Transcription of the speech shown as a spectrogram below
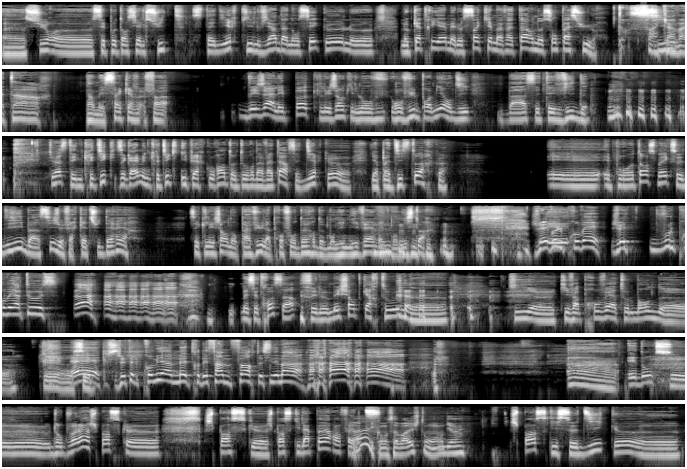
euh, sur euh, ses potentielles suites. C'est-à-dire qu'il vient d'annoncer que le, le quatrième et le cinquième Avatar ne sont pas sûrs. Putain, 5 si- avatars. Non, mais 5 Enfin, déjà à l'époque, les gens qui l'ont vu, ont vu le premier ont dit bah c'était vide. tu vois, c'était une critique. C'est quand même une critique hyper courante autour d'Avatar, c'est de dire que il y a pas d'histoire quoi. Et, et pour autant, ce mec se dit bah si, je vais faire quatre suites derrière. C'est que les gens n'ont pas vu la profondeur de mon univers et de mon histoire. Je vais vous le prouver. Je vais vous le prouver à tous. Ah, ah, ah. Mais c'est trop ça. C'est le méchant de cartoon euh, qui, euh, qui va prouver à tout le monde euh, que euh, Eh, j'étais le premier à mettre des femmes fortes au cinéma. Ah, et donc ce, donc voilà, je pense que, je pense que, je pense qu'il a peur en fait. Ah, il commence à avoir les jetons, on dirait. Je pense qu'il se dit que, euh,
